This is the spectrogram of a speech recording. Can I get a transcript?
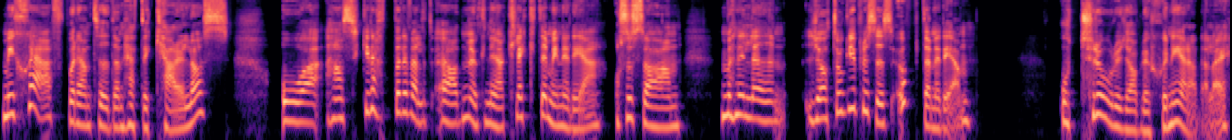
Min chef på den tiden hette Carlos Och han skrattade väldigt ödmjukt när jag kläckte min idé och så sa han, men Elaine, jag tog ju precis upp den idén. Och tror du jag blev generad eller?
